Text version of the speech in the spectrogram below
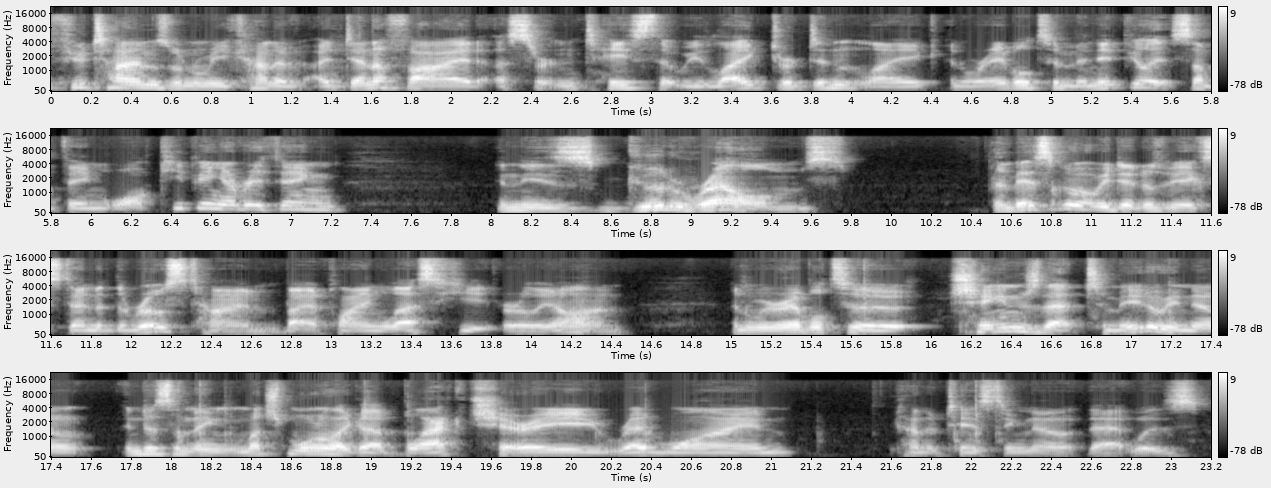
few times when we kind of identified a certain taste that we liked or didn't like, and were able to manipulate something while keeping everything in these good realms. And basically, what we did was we extended the roast time by applying less heat early on. And we were able to change that tomatoey note into something much more like a black cherry, red wine kind of tasting note that was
